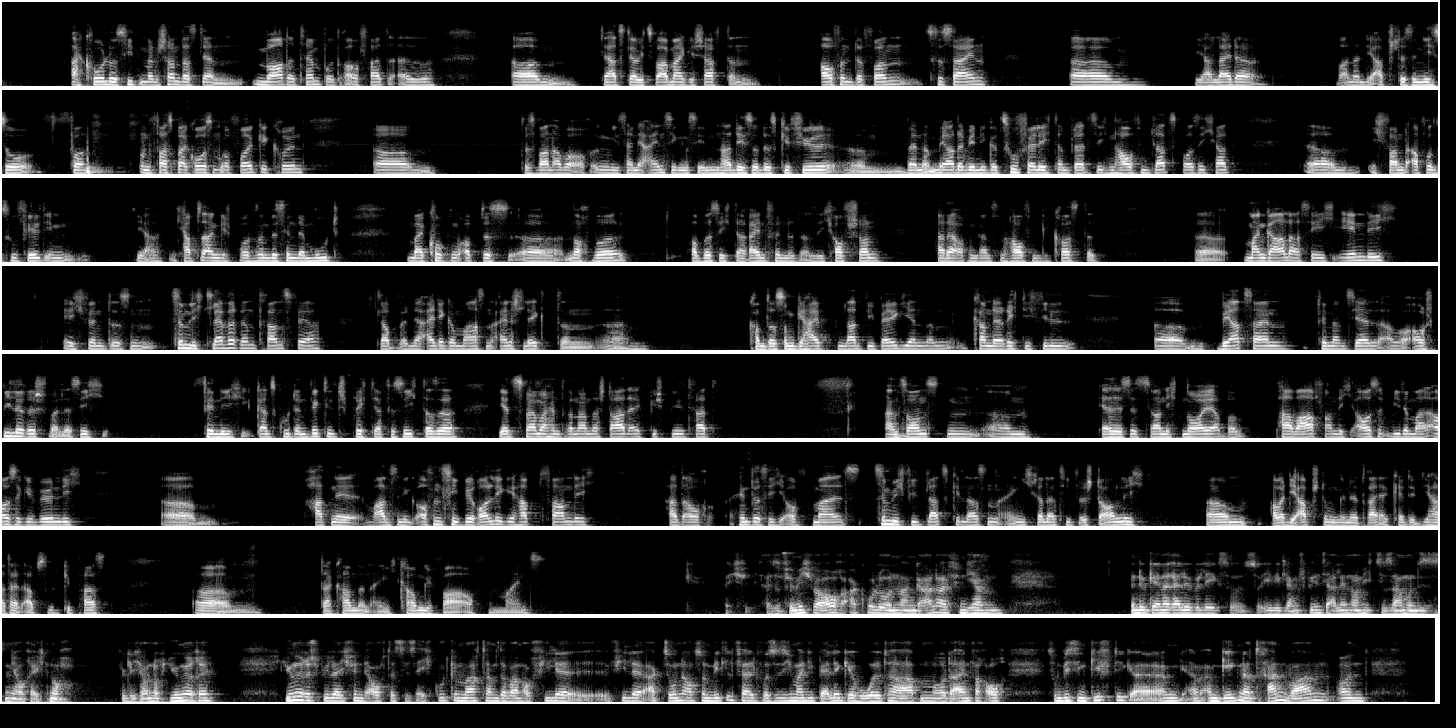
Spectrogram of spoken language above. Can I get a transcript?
Akolo sieht man schon, dass der ein Mördertempo drauf hat. Also, ähm, der hat es, glaube ich, zweimal geschafft, dann auf und davon zu sein. Ähm, ja, leider waren dann die Abschlüsse nicht so von unfassbar großem Erfolg gekrönt. Ähm, das waren aber auch irgendwie seine einzigen Szenen, hatte ich so das Gefühl, ähm, wenn er mehr oder weniger zufällig dann plötzlich einen Haufen Platz vor sich hat, ähm, ich fand, ab und zu fehlt ihm, ja, ich habe es angesprochen, so ein bisschen der Mut. Mal gucken, ob das äh, noch wirkt, ob er sich da reinfindet. Also ich hoffe schon. hat er auch einen ganzen Haufen gekostet. Äh, Mangala sehe ich ähnlich. Ich finde das einen ziemlich cleveren Transfer. Ich glaube, wenn er einigermaßen einschlägt, dann ähm, kommt aus einem gehypten Land wie Belgien, dann kann der richtig viel ähm, wert sein, finanziell, aber auch spielerisch, weil er sich, finde ich, ganz gut entwickelt. Spricht ja für sich, dass er jetzt zweimal hintereinander Startelf gespielt hat. Ansonsten, ähm, er ist jetzt zwar nicht neu, aber Pavard fand ich außer, wieder mal außergewöhnlich. Ähm, hat eine wahnsinnig offensive Rolle gehabt, fand ich. Hat auch hinter sich oftmals ziemlich viel Platz gelassen, eigentlich relativ erstaunlich. Ähm, aber die Abstimmung in der Dreierkette, die hat halt absolut gepasst. Ähm, da kam dann eigentlich kaum Gefahr auch von Mainz. Ich, also für mich war auch Akolo und Mangala, ich finde, die haben, wenn du generell überlegst, so, so ewig lang spielen sie alle noch nicht zusammen und es sind ja auch echt noch, wirklich auch noch jüngere jüngere Spieler. Ich finde auch, dass sie es echt gut gemacht haben. Da waren auch viele, viele Aktionen auch so im Mittelfeld, wo sie sich mal die Bälle geholt haben oder einfach auch so ein bisschen giftig ähm, am Gegner dran waren. Und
